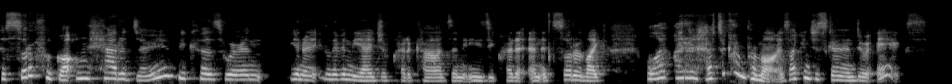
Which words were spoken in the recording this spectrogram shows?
has sort of forgotten how to do because we're in, you know, live in the age of credit cards and easy credit. And it's sort of like, well, I, I don't have to compromise. I can just go and do X,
